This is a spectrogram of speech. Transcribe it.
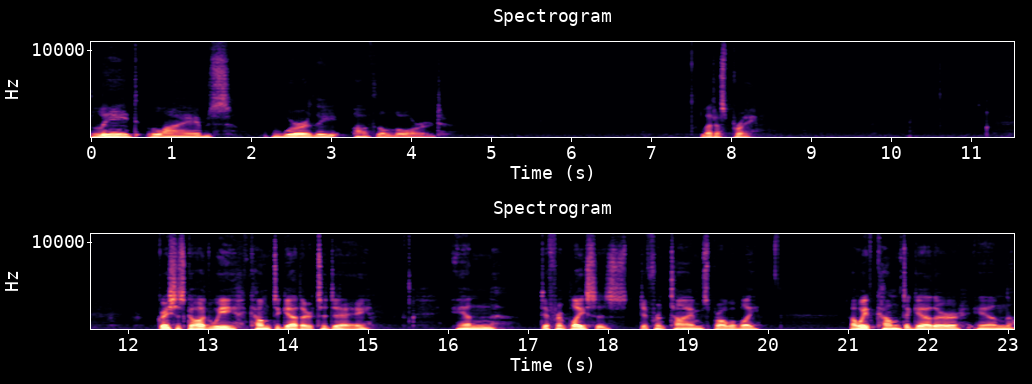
Lead lives worthy of the Lord. Let us pray. Gracious God, we come together today in different places, different times probably, and we've come together in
